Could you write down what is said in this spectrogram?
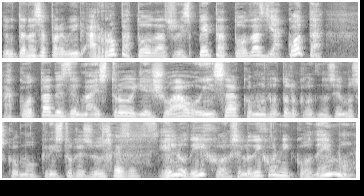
Eutanasia para vivir arropa todas, respeta todas y acota acota desde el maestro Yeshua o Isa, como nosotros lo conocemos como Cristo Jesús. Él lo dijo, se lo dijo Nicodemo.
